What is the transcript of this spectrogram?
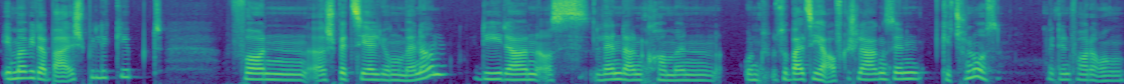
immer wieder Beispiele gibt von äh, speziell jungen Männern, die dann aus Ländern kommen und sobald sie hier aufgeschlagen sind, geht's schon los mit den Forderungen.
